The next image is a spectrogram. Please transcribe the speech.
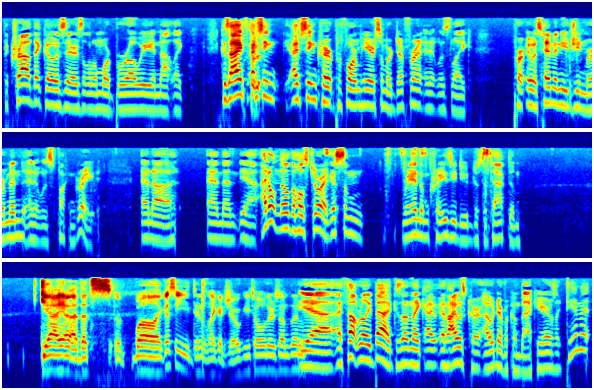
the crowd that goes there is a little more broy and not like because I've, I've seen I've seen Kurt perform here somewhere different, and it was like per, it was him and Eugene Mirman, and it was fucking great. And uh, and then yeah, I don't know the whole story. I guess some random crazy dude just attacked him. Yeah, yeah, that's well. I guess he didn't like a joke he told or something. Yeah, I felt really bad because I'm like, I, if I was Kurt, I would never come back here. I was like, damn it,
